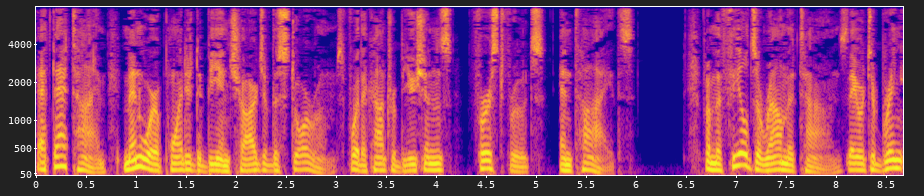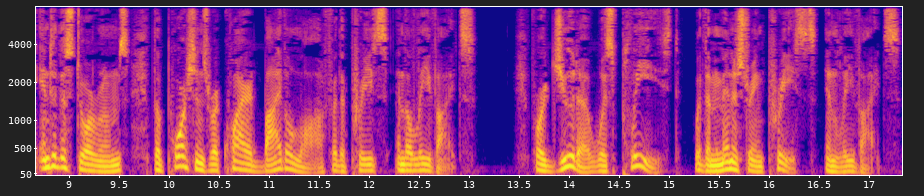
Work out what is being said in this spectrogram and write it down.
At that time men were appointed to be in charge of the storerooms for the contributions first fruits and tithes. From the fields around the towns they were to bring into the storerooms the portions required by the law for the priests and the levites. For judah was pleased with the ministering priests and levites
